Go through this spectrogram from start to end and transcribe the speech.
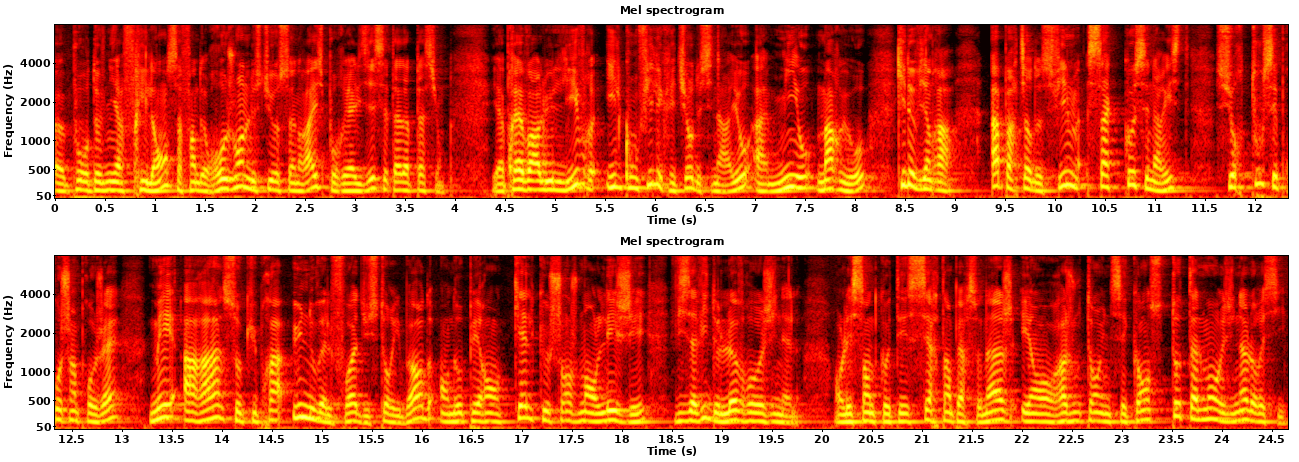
euh, pour devenir freelance afin de rejoindre le studio Sunrise pour réaliser cette adaptation. Et après avoir lu le livre, il confie l'écriture du scénario à Mio Maruo, qui deviendra à partir de ce film sa co-scénariste sur tous ses prochains projets, mais Hara s'occupera une nouvelle fois du storyboard en opérant quelques changements légers vis-à-vis de l'œuvre originelle, en laissant de côté certains personnages et en rajoutant une séquence totalement originale au récit.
